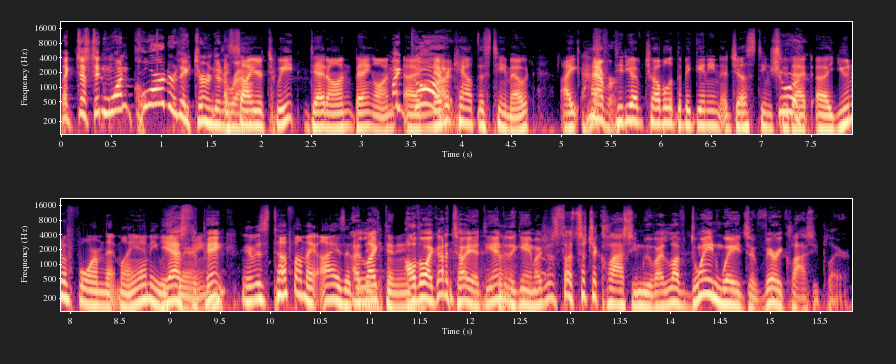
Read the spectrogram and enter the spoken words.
Like just in one quarter, they turned it I around. I saw your tweet, dead on, bang on. My God. never count this team out. I ha- Never. Did you have trouble at the beginning adjusting Sure. to that uh, uniform that Miami was wearing. Yes, the wearing? pink. It was tough on my eyes. At the I liked it. beginning. Although I got to tell you, at the end of the game, I just thought such a classy move. I love Dwyane Wade's a very classy player.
